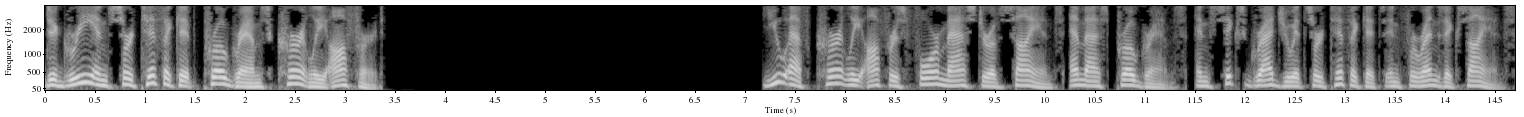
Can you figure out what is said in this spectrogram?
Degree and certificate programs currently offered UF currently offers four Master of Science programs, and six graduate certificates in forensic science.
